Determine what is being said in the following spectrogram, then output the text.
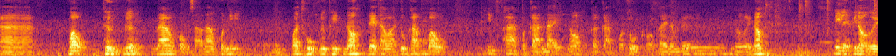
อ่าเว้าถึงเรื่องราของสาวเล่าคนนี้ ว่าถูกหรือผิดเนาะแต่ถ้าว่าตุกคำเว้าผิดพลาดประการใดเนาะก็กราบขอโทษขออภัยนำเด้อพี่น้องเอ้ยเนาะนี่แหละพี่น้องเอ้ย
